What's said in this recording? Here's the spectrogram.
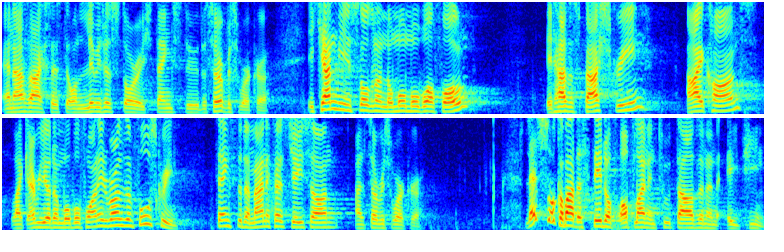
and has access to unlimited storage thanks to the service worker. It can be installed on a normal mobile phone. It has a splash screen, icons, like every other mobile phone. It runs in full screen thanks to the manifest JSON and service worker. Let's talk about the state of offline in 2018.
